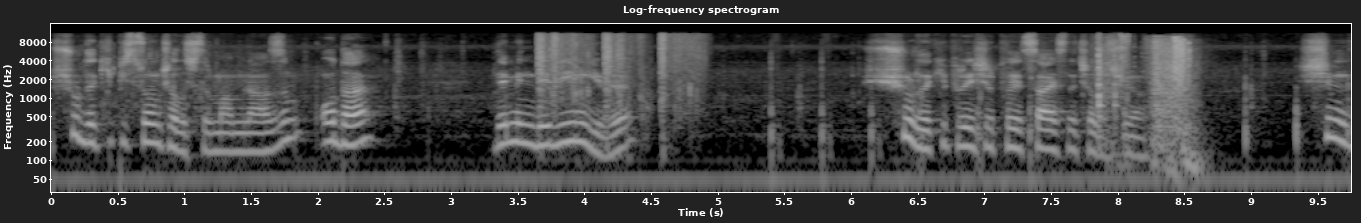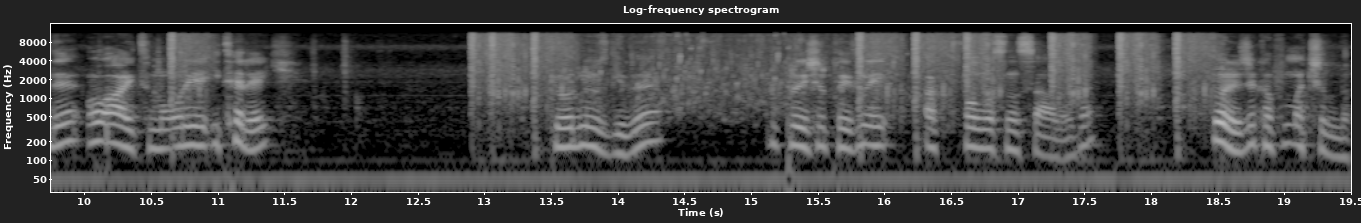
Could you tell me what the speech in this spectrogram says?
şuradaki pistonu çalıştırmam lazım. O da demin dediğim gibi şuradaki pressure plate sayesinde çalışıyor. Şimdi o item'ı oraya iterek gördüğünüz gibi bu pressure plate'in aktif olmasını sağladı. Böylece kapım açıldı.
